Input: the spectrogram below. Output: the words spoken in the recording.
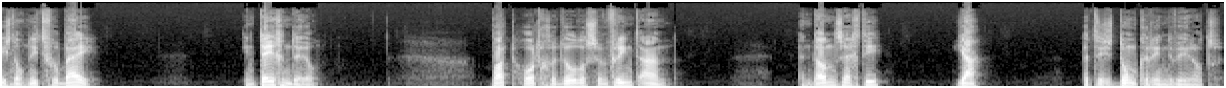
is nog niet voorbij. Integendeel. Bart hoort geduldig zijn vriend aan. En dan zegt hij: Ja, het is donker in de wereld.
